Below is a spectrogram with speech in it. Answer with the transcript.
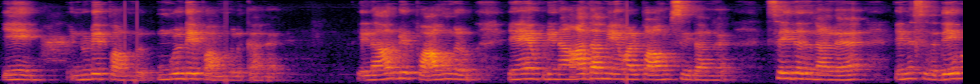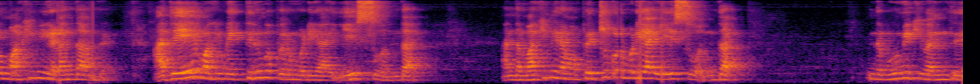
ஏன் என்னுடைய பாவங்கள் உங்களுடைய பாவங்களுக்காக? எல்லாருடைய பாவங்களும் ஏன் அப்படின்னா ஆதாம் ஏவாள் பாவம் செய்தாங்க. செய்ததுனால என்ன செய்த? தேவ மகிமை இழந்தாங்க. அதே மகிமை திரும்ப பெறும்படியா இயேசு வந்தார். அந்த மகிமை நம்ம பெற்றுக்கொள்ளும்படியா இயேசு வந்தார். இந்த பூமிக்கு வந்து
